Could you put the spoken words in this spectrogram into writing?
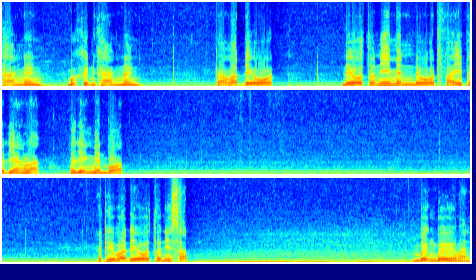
ข้างหนึ่งบวขึ้นข้างหนึ่งกาวัดไดโอดไดโอดตัวนี้เป็นไดโอดไฟไปเลี้ยงหลัก ไปเลี้ยงเมนบอร์ดก็ถือว่าไดโอดตัวนี้สัตว์เบิ่งเบอร์มัน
